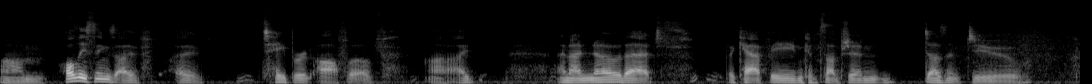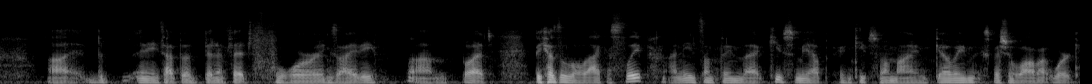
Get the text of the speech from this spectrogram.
Um, all these things I've I've tapered off of. Uh, I and I know that the caffeine consumption doesn't do uh, the, any type of benefit for anxiety. Um, but because of the lack of sleep, I need something that keeps me up and keeps my mind going, especially while I'm at work.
